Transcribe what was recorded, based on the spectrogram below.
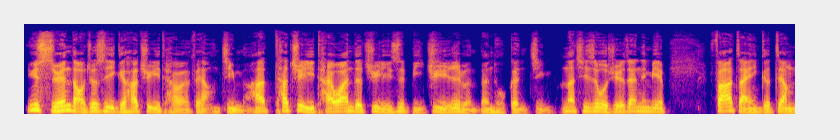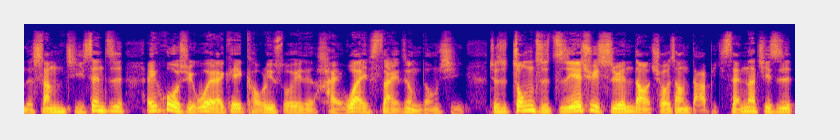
因为石原岛就是一个它距离台湾非常近嘛，它它距离台湾的距离是比距离日本本土更近。那其实我觉得在那边。发展一个这样的商机，甚至哎，或许未来可以考虑所谓的海外赛这种东西，就是中职直接去石原岛球场打比赛。那其实，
